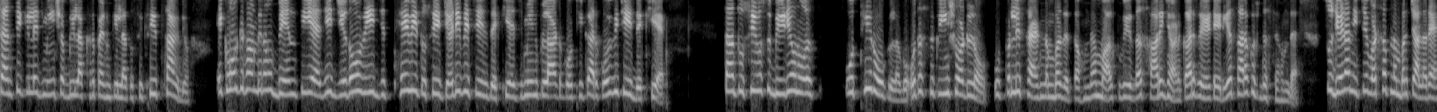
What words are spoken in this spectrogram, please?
37 ਕਿੱਲੇ ਜ਼ਮੀਨ 26 ਲੱਖ ਰੁਪਏ ਨੂੰ ਕਿੱਲਾ ਤੁਸੀਂ ਖਰੀਦ ਸਕਦੇ ਹੋ। ਇੱਕ ਹੋਰ ਕਿਸਾਨ ਵੀਰਾਂ ਨੂੰ ਬੇਨਤੀ ਹੈ ਜੀ, ਜਦੋਂ ਵੀ ਜਿੱਥੇ ਵੀ ਤੁਸੀਂ ਜਿਹੜੀ ਵੀ ਚੀਜ਼ ਦੇਖੀ ਹੈ, ਜ਼ਮੀਨ, ਪਲਾਟ, ਕੋਠੀ, ਘਰ, ਕੋਈ ਵੀ ਚੀਜ਼ ਦੇਖੀ ਹੈ ਤਾਂ ਤੁਸੀਂ ਉਸ ਵੀਡੀਓ ਨੂੰ ਉੱਥੇ ਰੋਕ ਲਵੋ। ਉਹਦਾ ਸਕਰੀਨਸ਼ਾਟ ਲਓ। ਉੱਪਰਲੀ ਸਾਈਡ ਨੰਬਰ ਦਿੱਤਾ ਹੁੰਦਾ। ਮਾਲਕ ਵੀਰ ਦਾ ਸਾਰੀ ਜਾਣਕਾਰੀ ਰੇਟ ਏਰੀਆ ਸਾਰਾ ਕੁਝ ਦੱਸਿਆ ਹੁੰਦਾ ਹੈ। ਸੋ ਜਿਹੜਾ ਨੀਚੇ WhatsApp ਨੰਬਰ ਚੱਲ ਰਿਹਾ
